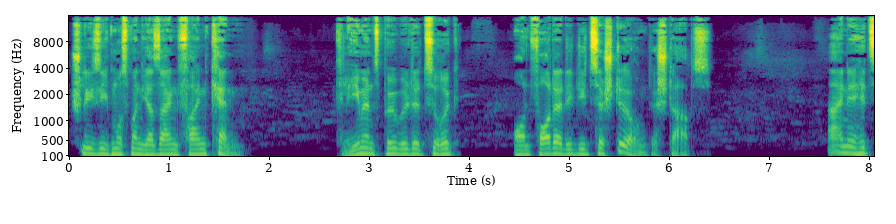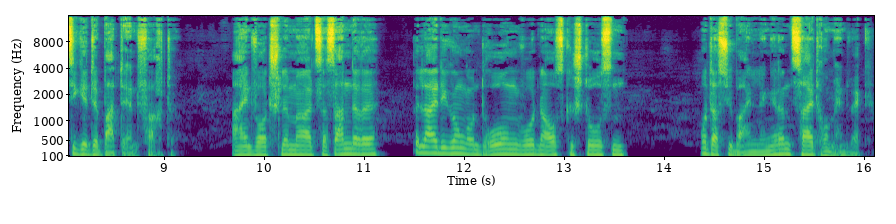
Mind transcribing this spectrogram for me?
Schließlich muss man ja seinen Feind kennen. Clemens pöbelte zurück, und forderte die Zerstörung des Stabs. Eine hitzige Debatte entfachte. Ein Wort schlimmer als das andere, Beleidigung und Drohungen wurden ausgestoßen, und das über einen längeren Zeitraum hinweg.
